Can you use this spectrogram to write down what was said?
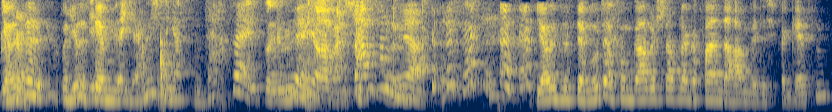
Ja, uns ist, uns ist der, wir haben nicht den ganzen Tag Zeit, so, wir müssen ja was schaffen. Ja. ja, uns ist der Mutter vom Gabelstapler gefallen, da haben wir dich vergessen.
